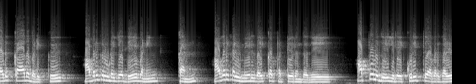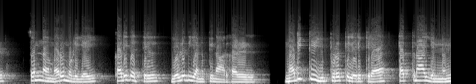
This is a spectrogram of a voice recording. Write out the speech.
தடுக்காதபடிக்கு அவர்களுடைய தேவனின் கண் அவர்கள் மேல் வைக்கப்பட்டிருந்தது. அப்பொழுது இதை குறித்து அவர்கள் சொன்ன மறுமொழியை கடிதத்தில் எழுதி அனுப்பினார்கள். நதிக்கு இப்புறத்தில் இருக்கிற தத்னாய் என்னும்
